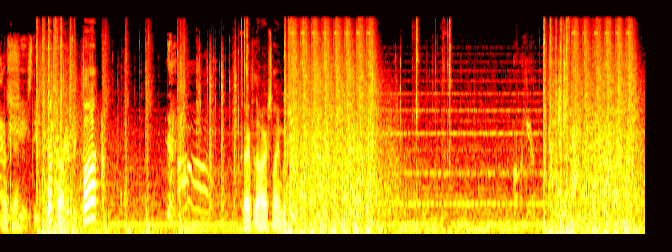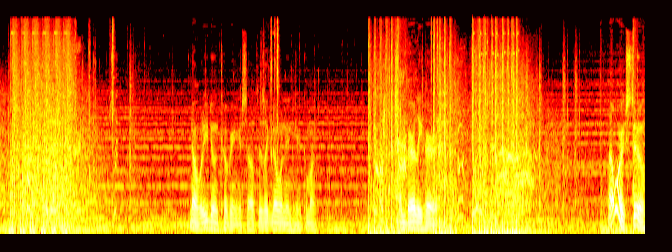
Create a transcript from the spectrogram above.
Ah, Okay. jeez, What the everywhere. fuck? Sorry for the harsh language. No, what are you doing covering yourself? There's like no one in here. Come on. I'm barely hurt. That works too.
